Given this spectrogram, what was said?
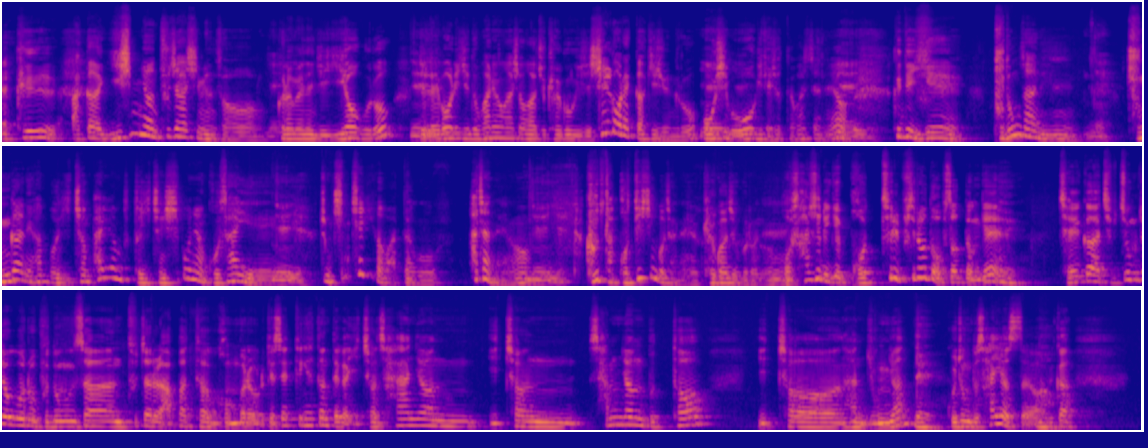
요그 아까 20년 투자하시면서 예. 그러면 이제 2억으로 예, 이제 예. 레버리지도 활용하셔가지고 결국 이제 실거래가 기준으로 예, 55억이 되셨다고 하셨잖아요. 예, 근데 이게 부동산은 예. 예. 중간에 한번 2008년부터 2015년 그 사이에 예, 예. 좀 침체기가 왔다고 하잖아요. 예, 예. 그것도 다 버티신 거잖아요. 결과적으로는. 어, 사실 이게 버틸 필요도 없었던 게 네. 제가 집중적으로 부동산 투자를 아파트하고 건물하고 이렇게 세팅했던 때가 2004년, 2003년부터 2006년 네. 그 정도 사이였어요. 어. 그러니까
